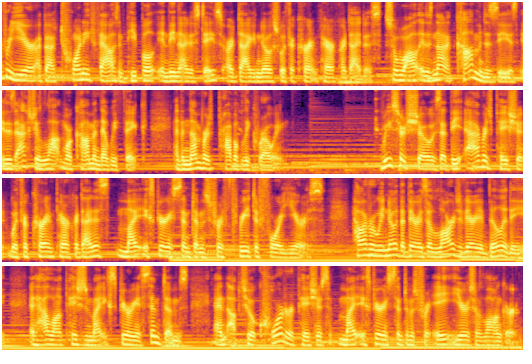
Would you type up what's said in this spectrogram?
Every year, about 20,000 people in the United States are diagnosed with recurrent pericarditis. So while it is not a common disease, it is actually a lot more common than we think, and the number is probably growing. Research shows that the average patient with recurrent pericarditis might experience symptoms for three to four years. However, we know that there is a large variability in how long patients might experience symptoms, and up to a quarter of patients might experience symptoms for eight years or longer.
